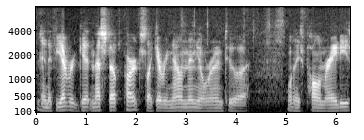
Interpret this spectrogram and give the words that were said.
And if you ever get messed up parts, like every now and then you'll run into a one of these polymer 80s.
